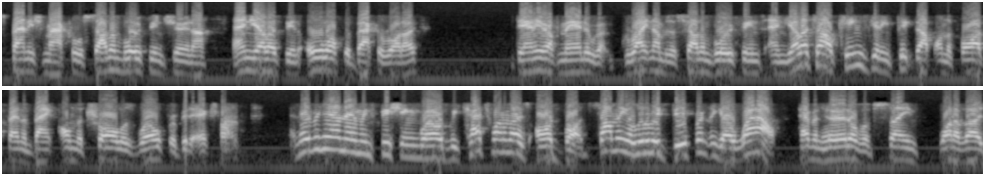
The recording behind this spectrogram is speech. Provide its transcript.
Spanish mackerel, southern bluefin tuna, and yellowfin all off the back of Rotto. Down here off Manda, we've got great numbers of southern bluefins and yellowtail kings getting picked up on the five fathom bank on the troll as well for a bit of extra. And every now and then in fishing world, we catch one of those odd bods, something a little bit different, and go, wow, haven't heard of, have seen one of those.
